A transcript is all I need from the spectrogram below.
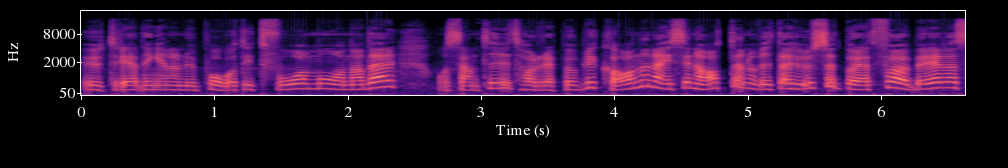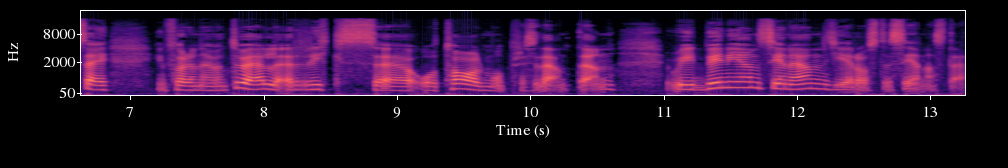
Utredningen har nu pågått i två månader och samtidigt har Republikanerna i senaten och Vita huset börjat förbereda sig inför en eventuell riksåtal mot presidenten. Reed Binion, CNN, ger oss det senaste.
